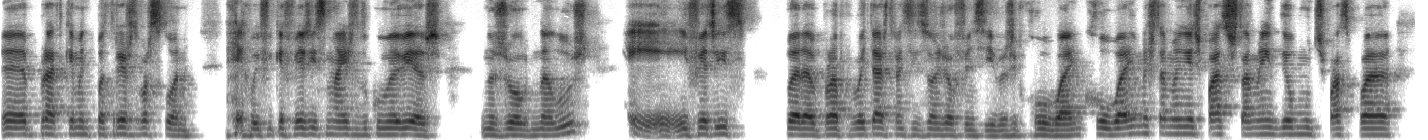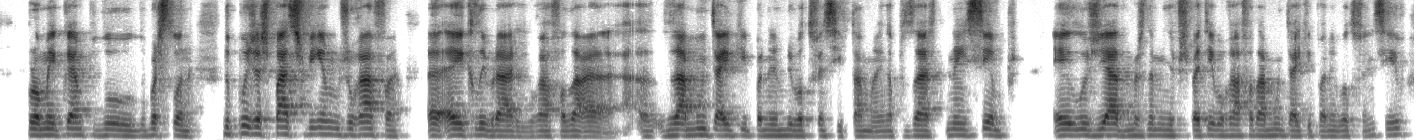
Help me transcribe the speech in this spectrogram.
eh, praticamente para três de Barcelona. o Benfica fez isso mais do que uma vez no jogo na luz e, e fez isso para, para aproveitar as transições ofensivas e correu bem, correu bem, mas também espaços também deu muito espaço para, para o meio campo do, do Barcelona. Depois as passos víamos o Rafa a, a, equilibrar e o Rafa dá, dá muito à equipa no nível defensivo também, apesar de nem sempre é elogiado, mas na minha perspectiva o Rafa dá muito à equipa a nível defensivo.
